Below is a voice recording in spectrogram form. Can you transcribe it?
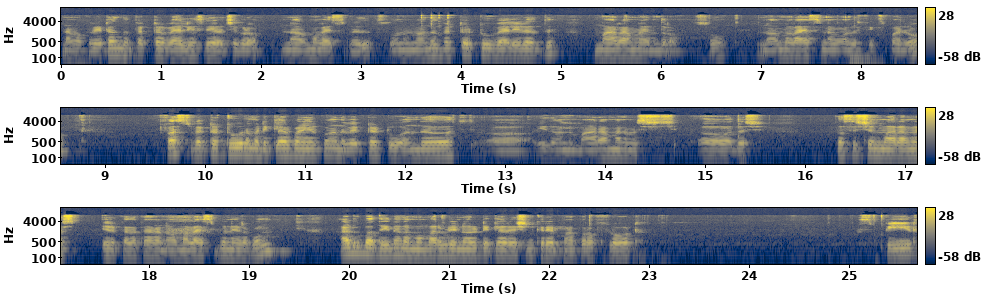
நமக்கு ரிட்டர்ன் இந்த வெக்டர் வேல்யூஸ்லேயே வச்சுக்கிறோம் நார்மலைஸ் ஸோ நம்ம வந்து வெக்டர் டூ வேல்யூவில் வந்து மாறாமல் இருந்துடும் ஸோ நார்மலைஸ் நம்ம வந்து ஃபிக்ஸ் பண்ணுறோம் ஃபர்ஸ்ட் வெக்டர் டூ நம்ம டிக்ளேர் பண்ணியிருக்கோம். அந்த வெக்டர் டூ வந்து இது வந்து மாறாமல் நம்ம அந்த பொசிஷன் மாறாமல் இருக்கிறதுக்காக நார்மலைஸ் பண்ணியிருக்கோம். அடுத்து பார்த்தீங்கன்னா நம்ம மறுபடியும் இன்னொரு டிக்ளரேஷன் கிரியேட் பண்ண போகிறோம் float speed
